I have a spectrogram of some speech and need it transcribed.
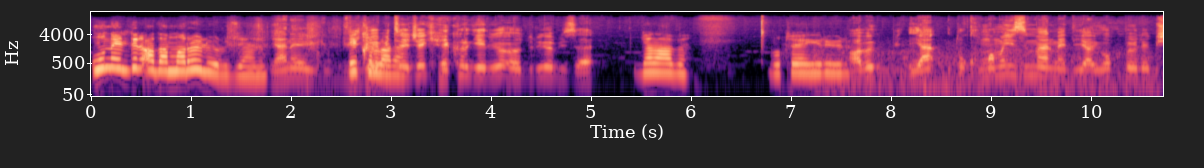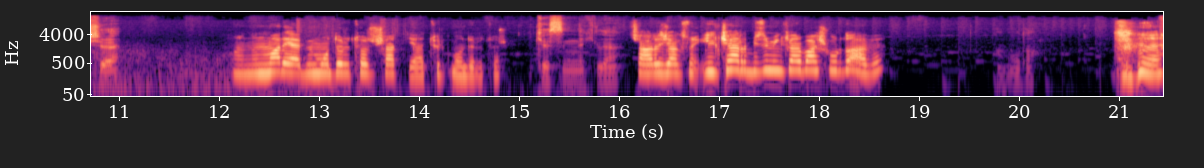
10 eldir adamlara ölüyoruz yani. Yani video bitecek. Hacker geliyor öldürüyor bize. Gel abi. Rotaya yürü yürü. Abi ya dokunmama izin vermedi ya. Yok böyle bir şey. Aynen var ya bir moderatör şart ya Türk moderatör. Kesinlikle. Çağıracaksın. İlker bizim İlker başvurdu abi. Ha, o da.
